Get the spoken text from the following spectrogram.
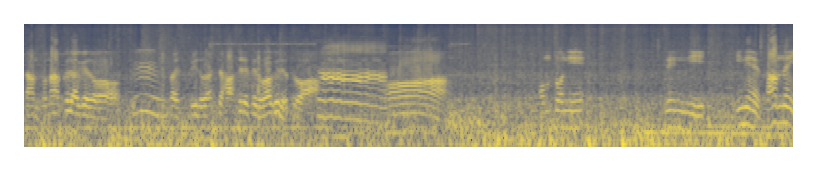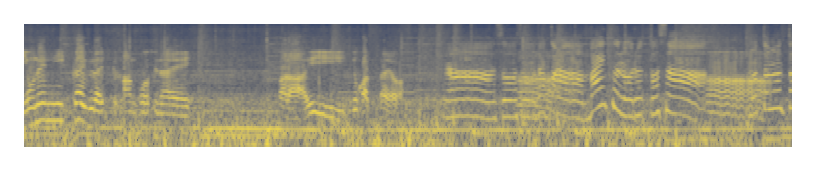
なんとなくだけどやっうんぱりスピード出して走れてるわけですわ。あうん。本当に年に2年3年4年に1回ぐらいしか観光しないからいいよかったよ。あああそうそう。だからバイク乗るとさもとももと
